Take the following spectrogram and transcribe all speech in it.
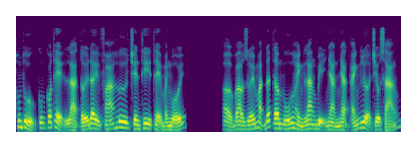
Hung thủ cũng có thể là tới đây phá hư trên thi thể manh mối. Ở vào dưới mặt đất âm ú hành lang bị nhàn nhạt ánh lửa chiếu sáng,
